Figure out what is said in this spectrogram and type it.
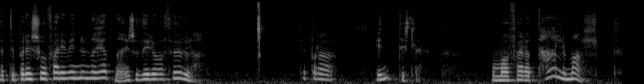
þetta er bara eins og að fara í vinnuna hérna, eins og þegar ég var þula. Þetta er bara indislegt og maður fær að tala um allt.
